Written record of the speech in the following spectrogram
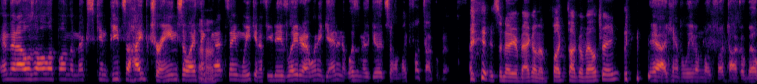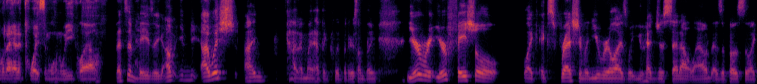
And then I was all up on the Mexican pizza hype train. So I think uh-huh. that same week and a few days later, I went again and it wasn't as good. So I'm like, fuck Taco Bell. so now you're back on the fuck Taco Bell train. yeah, I can't believe I'm like fuck Taco Bell, but I had it twice in one week. Wow, that's amazing. I'm, I wish I, God, I might have to clip it or something. Your your facial like expression when you realize what you had just said out loud, as opposed to like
